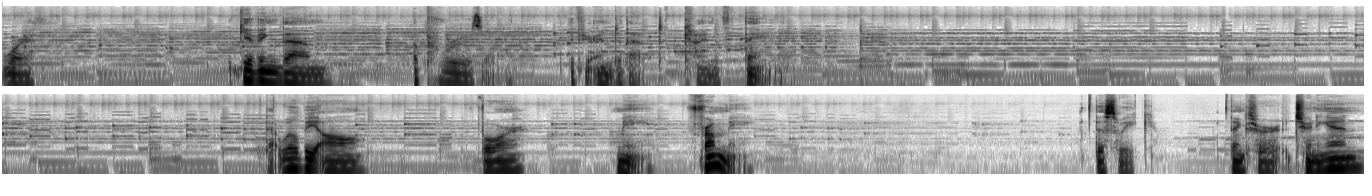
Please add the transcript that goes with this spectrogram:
Worth giving them a perusal if you're into that kind of thing. That will be all for me, from me. this week. Thanks for tuning in.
